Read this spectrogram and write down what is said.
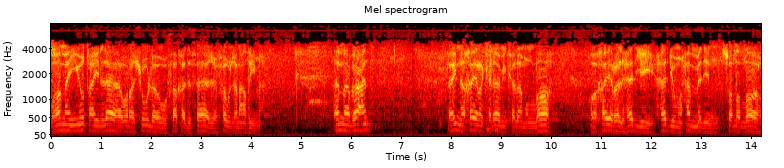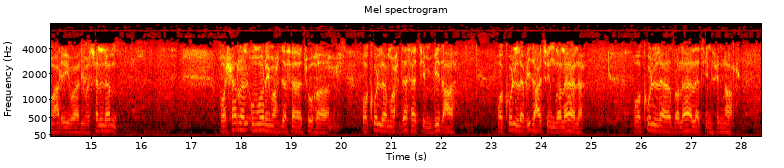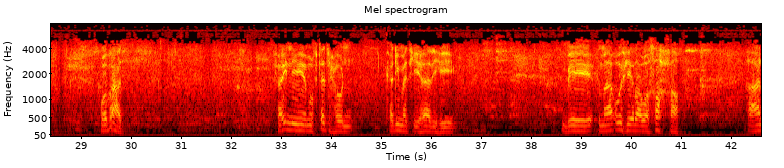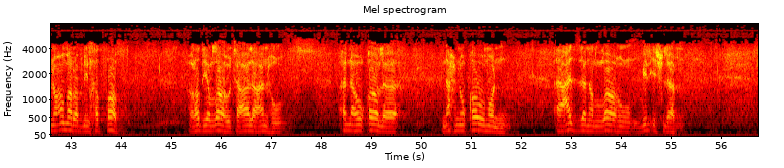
ومن يطع الله ورسوله فقد فاز فوزا عظيما. أما بعد فإن خير كلام كلام الله وخير الهدي هدي محمد صلى الله عليه وآله وسلم وشر الأمور محدثاتها وكل محدثة بدعة وكل بدعة ضلالة وكل ضلالة في النار. وبعد. فإني مفتتح كلمتي هذه بما أثر وصح عن عمر بن الخطاب رضي الله تعالى عنه أنه قال نحن قوم أعزنا الله بالإسلام.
